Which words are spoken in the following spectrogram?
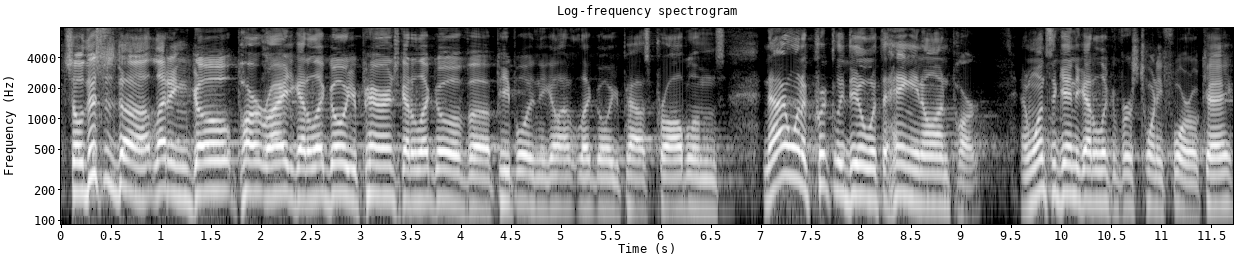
So this is the letting go part, right? You got to let go of your parents, you got to let go of uh, people, and you got to let go of your past problems. Now I want to quickly deal with the hanging on part. And once again, you got to look at verse 24, okay?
